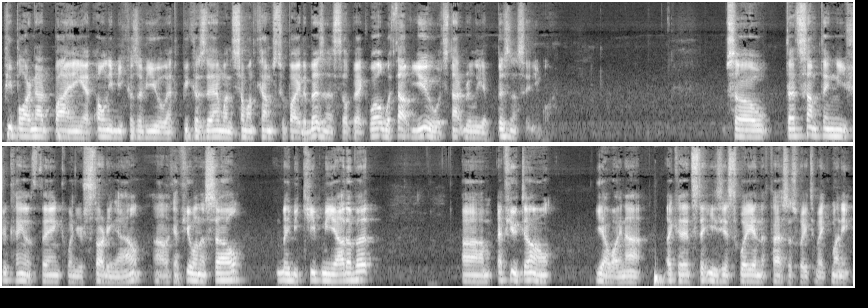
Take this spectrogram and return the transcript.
People are not buying it only because of you, and because then when someone comes to buy the business, they'll be like, "Well, without you, it's not really a business anymore." So that's something you should kind of think when you're starting out. Uh, like if you want to sell, maybe keep me out of it. Um, if you don't, yeah, why not? Like it's the easiest way and the fastest way to make money.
